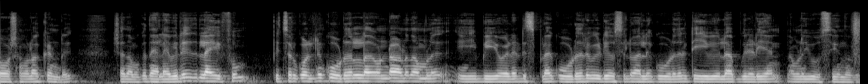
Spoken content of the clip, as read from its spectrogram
ദോഷങ്ങളൊക്കെ ഉണ്ട്. പക്ഷേ നമുക്ക് നിലവിൽ ലൈഫും പിക്ചർ ക്വാളിറ്റിയും കൂടുതലുള്ളതുകൊണ്ടാണ് നമ്മൾ ഈ ബി ഒയുടെ ഡിസ്പ്ലേ കൂടുതൽ വീഡിയോസിലും അല്ലെങ്കിൽ കൂടുതൽ ടി വിയിലും അപ്ഗ്രേഡ് ചെയ്യാൻ നമ്മൾ യൂസ് ചെയ്യുന്നത്.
